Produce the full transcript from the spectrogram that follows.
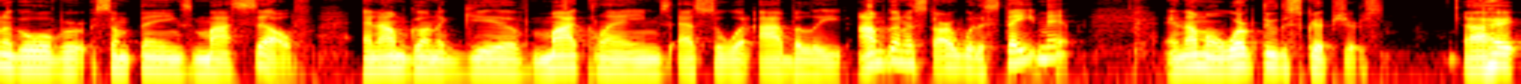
to go over some things myself and I'm going to give my claims as to what I believe. I'm going to start with a statement and I'm going to work through the scriptures. All right.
